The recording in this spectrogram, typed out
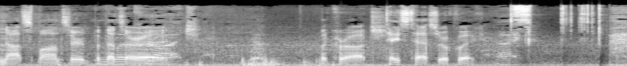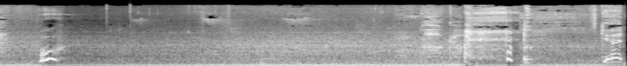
Not sponsored, but that's Look, alright. crotch. The crotch. Taste test real quick. Nice. Woo! Oh god. it's good.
